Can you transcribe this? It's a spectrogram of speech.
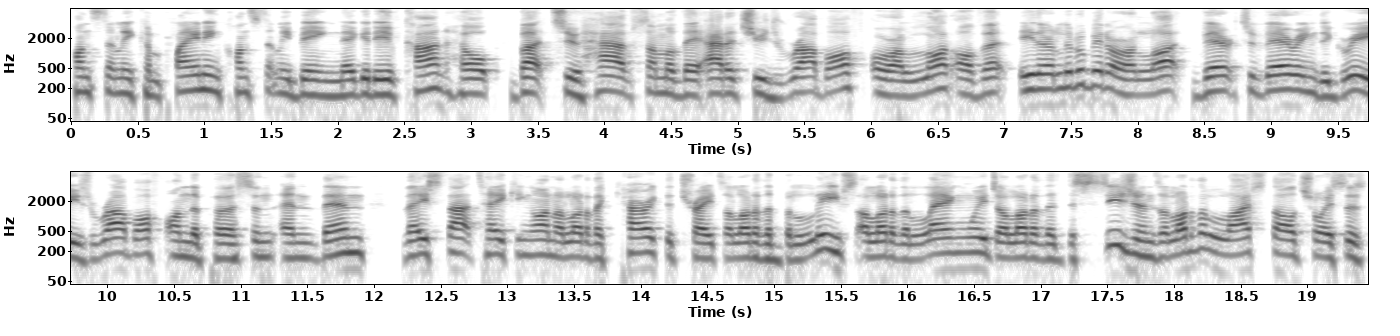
constantly complaining, constantly being negative, can't help but to have some of their attitudes rub off or a lot of it, either a little bit or a lot, to varying degrees, rub off on the person. And then they start taking on a lot of the character traits, a lot of the beliefs, a lot of the language, a lot of the decisions, a lot of the lifestyle choices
